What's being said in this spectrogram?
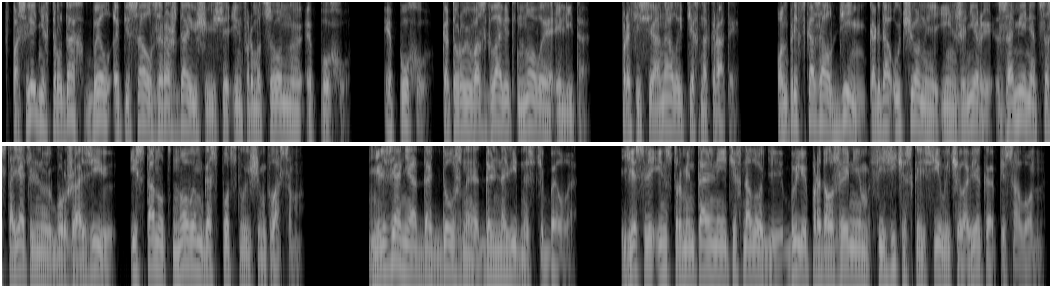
В последних трудах Белл описал зарождающуюся информационную эпоху, эпоху, которую возглавит новая элита, профессионалы-технократы. Он предсказал день, когда ученые и инженеры заменят состоятельную буржуазию и станут новым господствующим классом. Нельзя не отдать должное дальновидности Белла. Если инструментальные технологии были продолжением физической силы человека, писал он,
